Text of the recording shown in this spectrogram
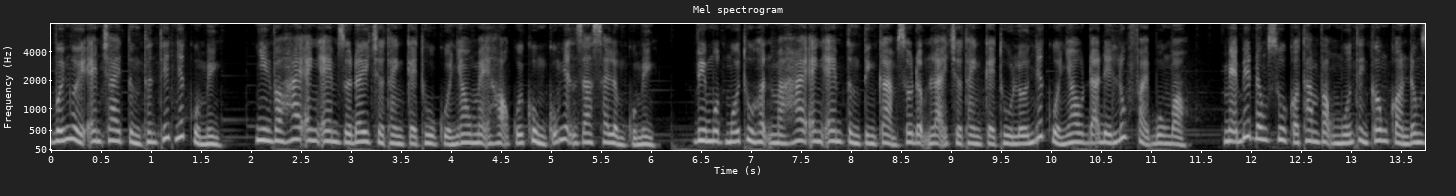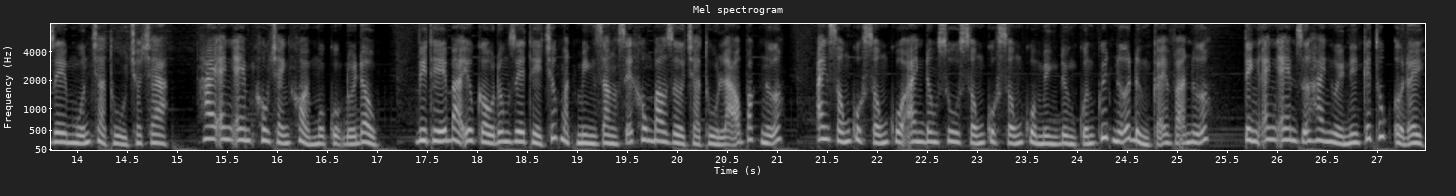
với người em trai từng thân thiết nhất của mình. Nhìn vào hai anh em giờ đây trở thành kẻ thù của nhau, mẹ họ cuối cùng cũng nhận ra sai lầm của mình. Vì một mối thù hận mà hai anh em từng tình cảm sâu đậm lại trở thành kẻ thù lớn nhất của nhau đã đến lúc phải buông bỏ. Mẹ biết Đông Su có tham vọng muốn thành công còn Đông Dê muốn trả thù cho cha. Hai anh em không tránh khỏi một cuộc đối đầu. Vì thế bà yêu cầu Đông Dê thề trước mặt mình rằng sẽ không bao giờ trả thù lão Bắc nữa. Anh sống cuộc sống của anh, Đông Su sống cuộc sống của mình, đừng quấn quýt nữa, đừng cãi vã nữa. Tình anh em giữa hai người nên kết thúc ở đây.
